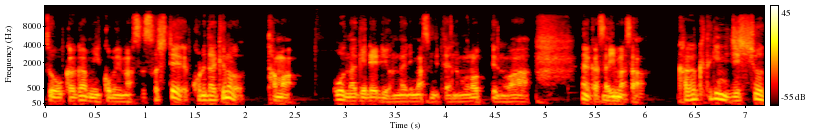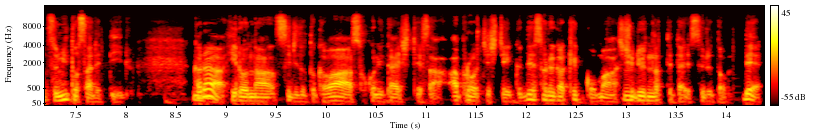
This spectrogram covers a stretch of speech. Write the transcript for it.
増加が見込めます。そして、これだけの球を投げれるようになりますみたいなものっていうのは、なんかさ、うん今さ、科学的に実証済みとされている。から、いろんなアスリートとかはそこに対してさ、アプローチしていく。で、それが結構まあ主流になってたりすると。で、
